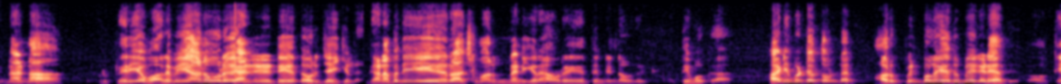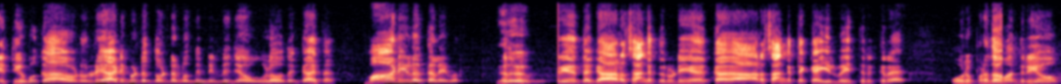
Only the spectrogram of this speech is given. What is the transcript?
என்னன்னா ஒரு பெரிய வலிமையான ஒரு கேண்டிடேட் எடுத்து அவர் ஜெயிக்கல. கணபதி ராஜ்குமார்னு நினைக்கிறேன் அவர் எடுத்து நின்னவர் திமுக அடிமட்ட தொண்டன். அவருக்கு பின்பலம் எதுவுமே கிடையாது. ஓகே திமுகவினுடைய அடிமட்ட தொண்டன் வந்து நின்று உங்களை வந்து க- மாநில தலைவர். எது பெரிய த- அரசாங்கத்தினுடைய க அரசாங்கத்தை கையில் வைத்திருக்கிற ஒரு பிரதம மந்திரியும்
